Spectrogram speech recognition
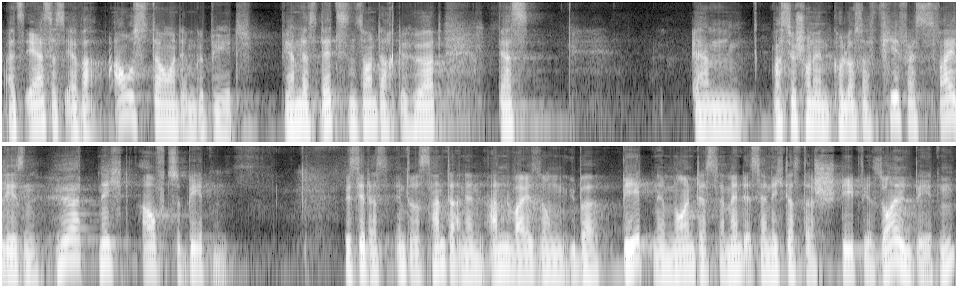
als erstes, er war ausdauernd im Gebet. Wir haben das letzten Sonntag gehört, dass ähm, was wir schon in Kolosser 4, Vers 2 lesen, hört nicht auf zu beten. Wisst ihr, das Interessante an den Anweisungen über Beten im Neuen Testament ist ja nicht, dass da steht, wir sollen beten,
